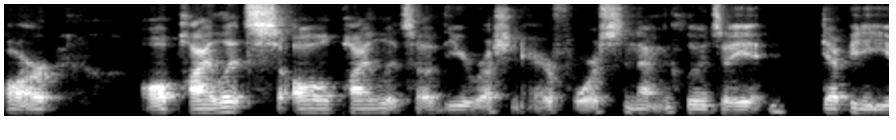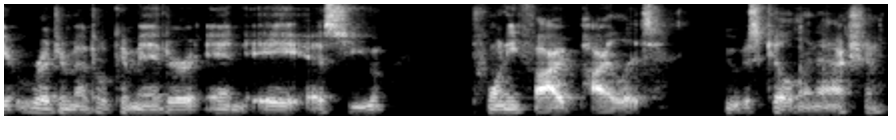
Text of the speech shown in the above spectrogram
are all pilots, all pilots of the Russian Air Force, and that includes a deputy regimental commander and a Su 25 pilot who was killed in action.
